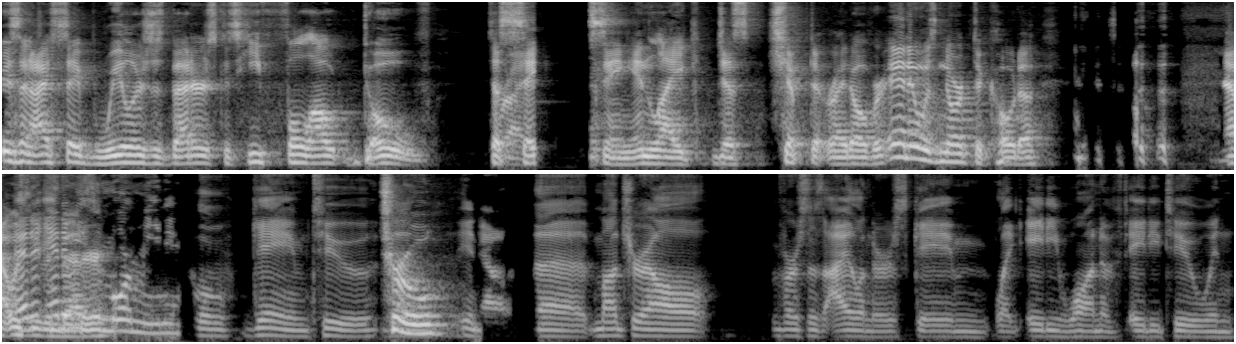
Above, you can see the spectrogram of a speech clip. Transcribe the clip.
reason I say Wheeler's is better is because he full out dove to Right. say sing and like just chipped it right over, and it was North Dakota. that was and, even and it was a more meaningful game too. than, True. you know the Montreal versus Islanders game, like eighty-one of eighty-two, when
